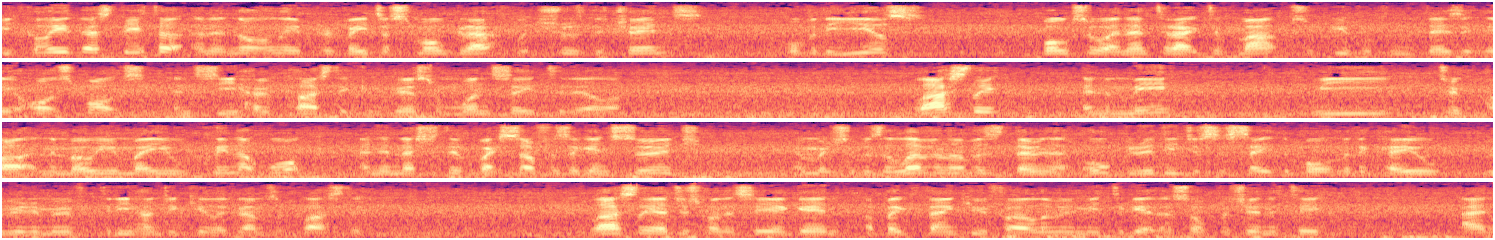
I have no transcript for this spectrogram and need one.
We collate this data and it not only provides a small graph which shows the trends over the years, but also an interactive map so people can designate hotspots and see how plastic compares from one site to the other. Lastly, in May, we took part in the Million Mile Cleanup Walk, an initiative by Surfers Against Sewage in which there was 11 of us down at Old Grady just to beside the bottom of the Kyle we removed 300 kilograms of plastic. Lastly, I just want to say again a big thank you for allowing me to get this opportunity and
